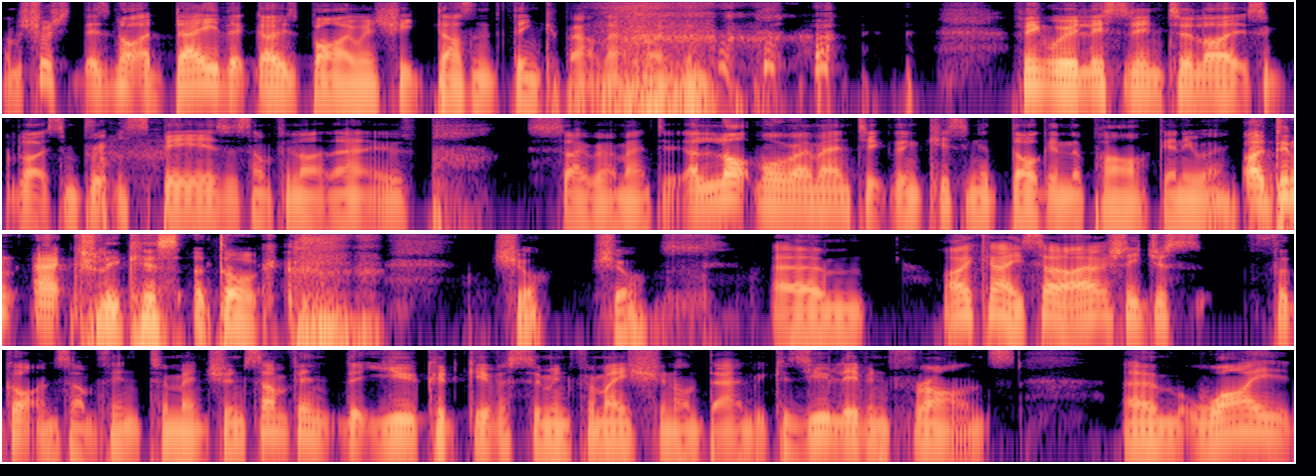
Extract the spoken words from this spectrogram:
I'm sure she, there's not a day that goes by when she doesn't think about that moment. I think we were listening to like some, like some Britney Spears or something like that. It was so romantic. A lot more romantic than kissing a dog in the park, anyway. I didn't actually kiss a dog. Sure, sure. Um, okay, so I actually just forgotten something to mention, something that you could give us some information on, Dan, because you live in France. Um, why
